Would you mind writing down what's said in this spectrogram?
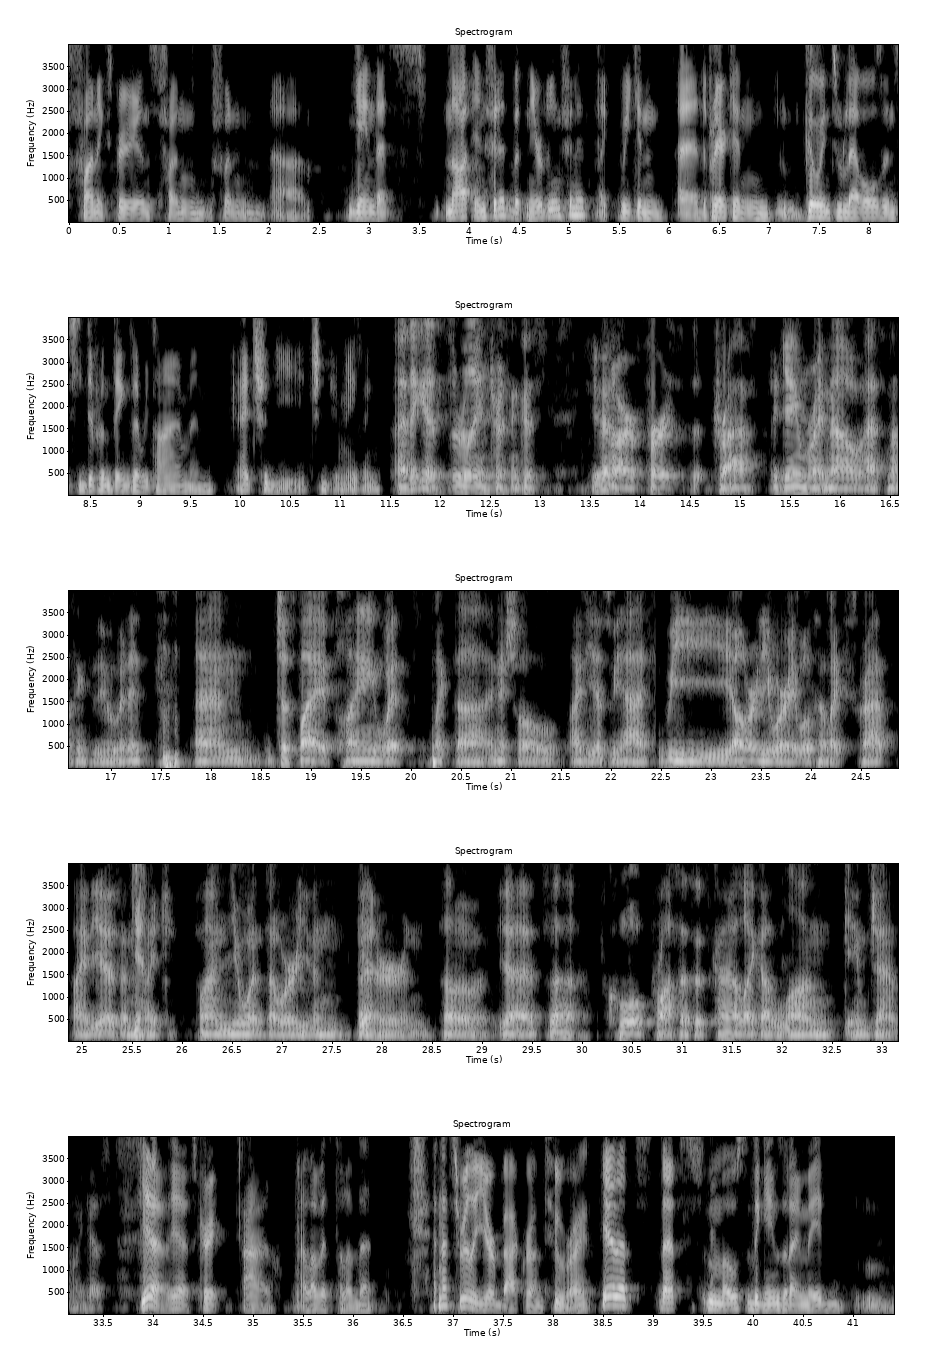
fun experience, fun fun. Uh, game that's not infinite but nearly infinite like we can uh, the player can go into levels and see different things every time and it should be it should be amazing I think it's really interesting because even our first draft, the game right now has nothing to do with it. and just by playing with like the initial ideas we had, we already were able to like scrap ideas and Yeah. like find new ones that were even better. And so, yeah, it's a cool process. It's kind of like a long game jam, I guess. yeah yeah it's great uh, i love it i love that And that's really your background too, right? yeah that's that's most of the games that i made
